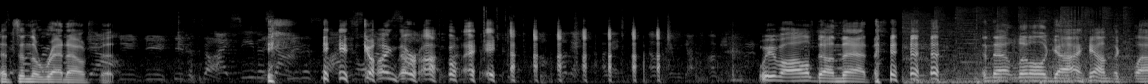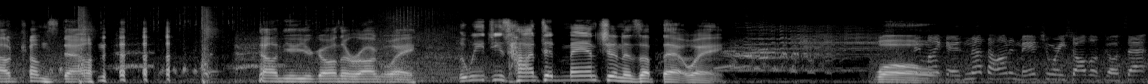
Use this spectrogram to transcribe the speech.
that's in the red outfit. Do you, see the sign? I see the sign. He's going the wrong way. okay, okay. Oh, here we go. Okay. We've all done that. and that little guy on the cloud comes down, telling you you're going the wrong way. Luigi's Haunted Mansion is up that way. Whoa. Hey, Micah, isn't that the haunted mansion where you saw those ghosts at?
